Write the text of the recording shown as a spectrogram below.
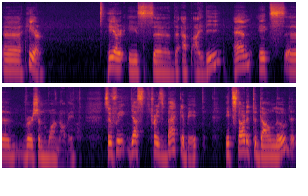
Uh, here, here is uh, the app ID and it's uh, version one of it. So if we just trace back a bit, it started to download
